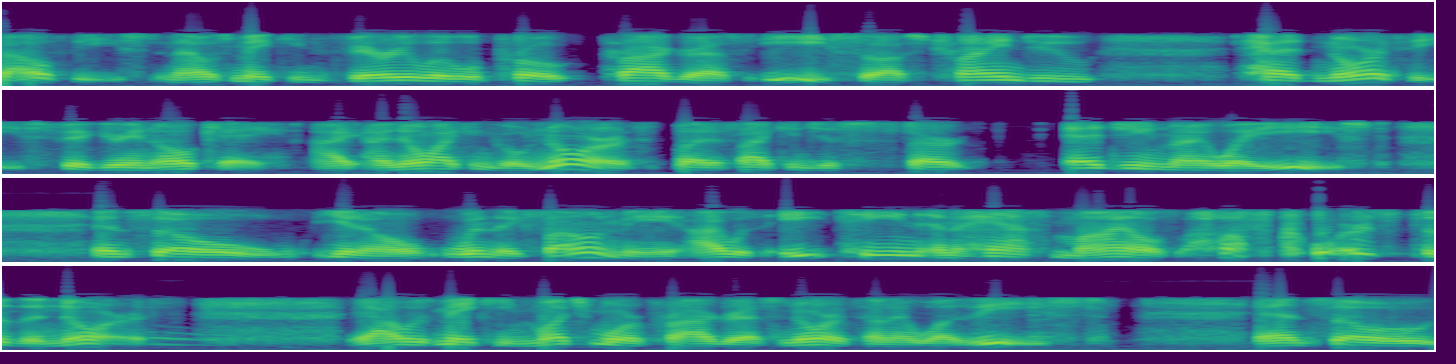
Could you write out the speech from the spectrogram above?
southeast, and I was making very little pro- progress east. So I was trying to head northeast, figuring, okay, I, I know I can go north, but if I can just start edging my way east. And so, you know, when they found me, I was 18 and a half miles off course to the north. I was making much more progress north than I was east. And so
